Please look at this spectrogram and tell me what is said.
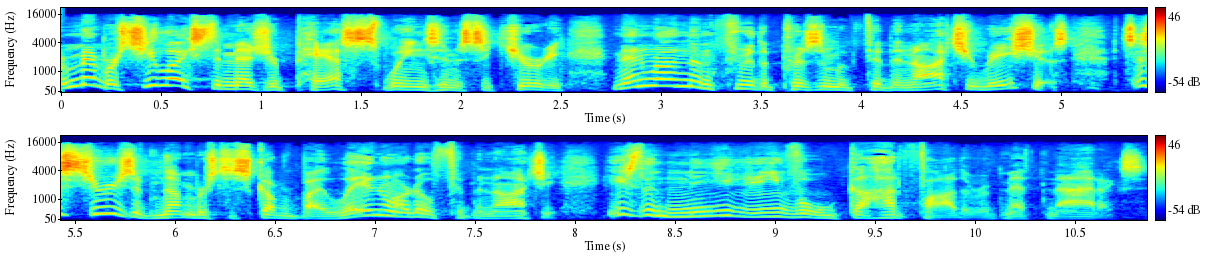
Remember, she likes to measure past swings in a security and then run them through the prism of Fibonacci ratios. It's a series of numbers discovered by Leonardo Fibonacci. He's the medieval godfather of mathematics.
